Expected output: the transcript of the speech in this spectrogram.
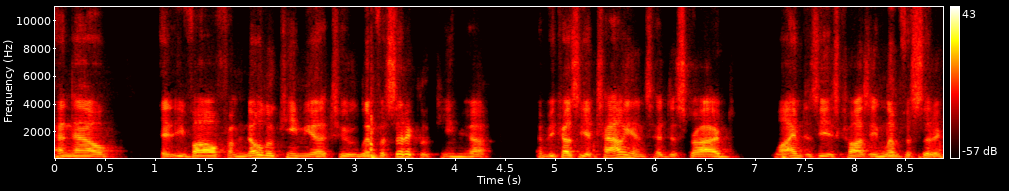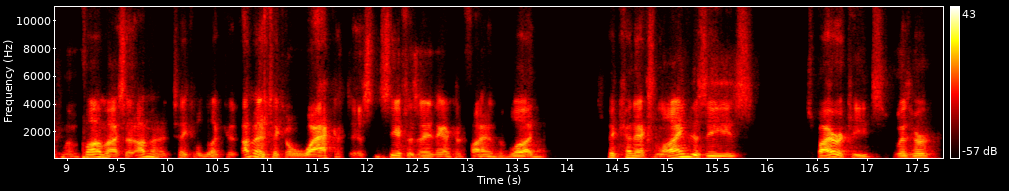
and now it evolved from no leukemia to lymphocytic leukemia. And because the Italians had described Lyme disease causing lymphocytic lymphoma, I said, I'm going to take a look at, I'm going to take a whack at this and see if there's anything I can find in the blood that connects Lyme disease spirochetes with her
